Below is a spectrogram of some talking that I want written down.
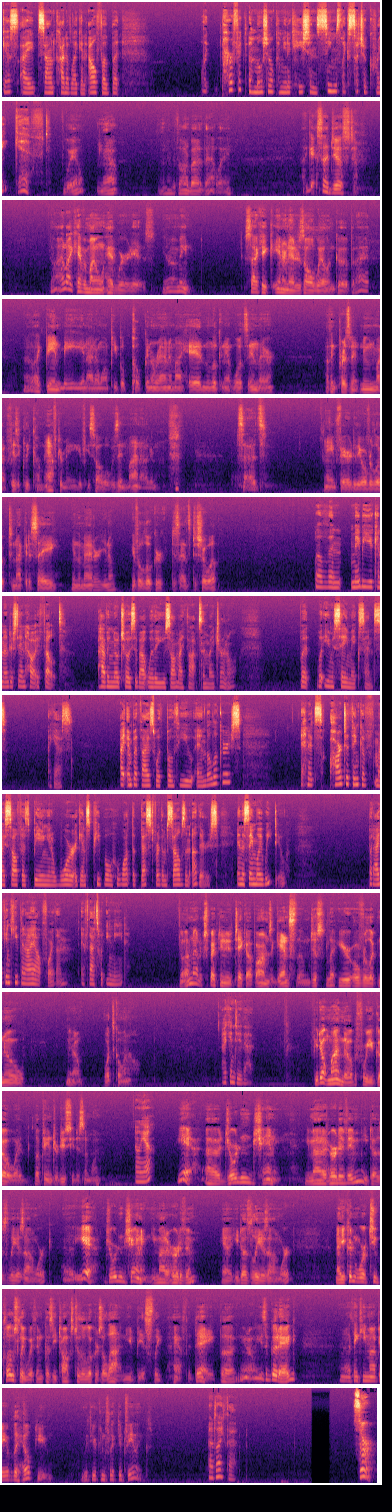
guess I sound kind of like an alpha, but like perfect emotional communication seems like such a great gift. Well, no. I never thought about it that way. I guess I just. You know, I like having my own head where it is. You know what I mean? Psychic internet is all well and good, but I. I like being me, and I don't want people poking around in my head and looking at what's in there. I think President Noon might physically come after me if he saw what was in my noggin. Besides, it ain't fair to the Overlook to not get a say in the matter, you know, if a looker decides to show up. Well, then maybe you can understand how I felt, having no choice about whether you saw my thoughts in my journal. But what you say makes sense, I guess. I empathize with both you and the lookers, and it's hard to think of myself as being in a war against people who want the best for themselves and others in the same way we do. But I can keep an eye out for them if that's what you need. Well, I'm not expecting you to take up arms against them. Just let your Overlook know, you know, what's going on. I can do that. If you don't mind, though, before you go, I'd love to introduce you to someone. Oh, yeah? Yeah, uh, Jordan Channing. You might have heard of him. He does liaison work. Uh, yeah, Jordan Channing. You might have heard of him. Yeah, he does liaison work. Now, you couldn't work too closely with him because he talks to the lookers a lot and you'd be asleep half the day. But, you know, he's a good egg. And I think he might be able to help you with your conflicted feelings. I'd like that. Sir!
